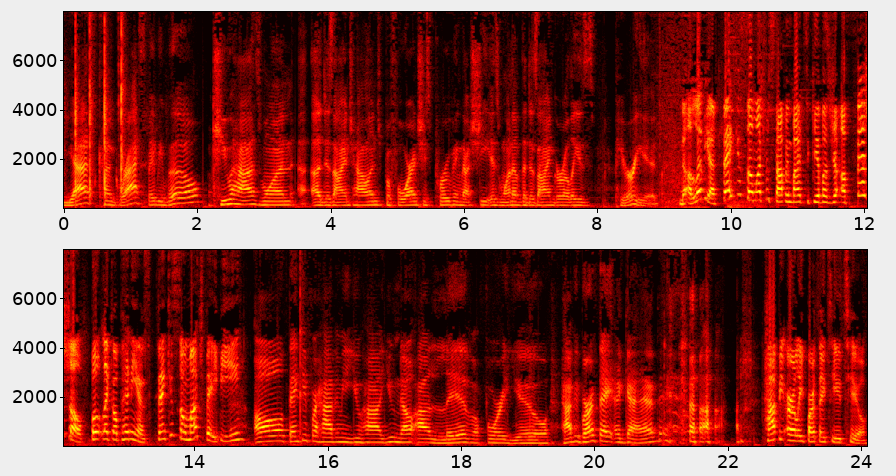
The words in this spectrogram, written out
Yes, congrats, baby boo. Q has won a- a design challenge before and she's proving that she is one of the design girlies, period. Now, Olivia, thank you so much for stopping by to give us your official bootleg opinions. Thank you so much, baby. Oh, thank you for having me, Yuhua. You know I live for you. Happy birthday again. Happy early birthday to you, too.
